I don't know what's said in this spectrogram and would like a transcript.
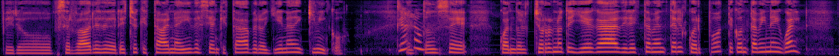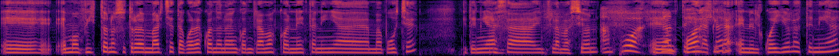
Pero observadores de derechos que estaban ahí decían que estaba pero llena de químicos. Claro. Entonces, cuando el chorro no te llega directamente al cuerpo, te contamina igual. Eh, hemos visto nosotros en marcha, ¿te acuerdas cuando nos encontramos con esta niña mapuche? Que tenía esa inflamación Ampoas eh, en la cara. en el cuello las tenía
